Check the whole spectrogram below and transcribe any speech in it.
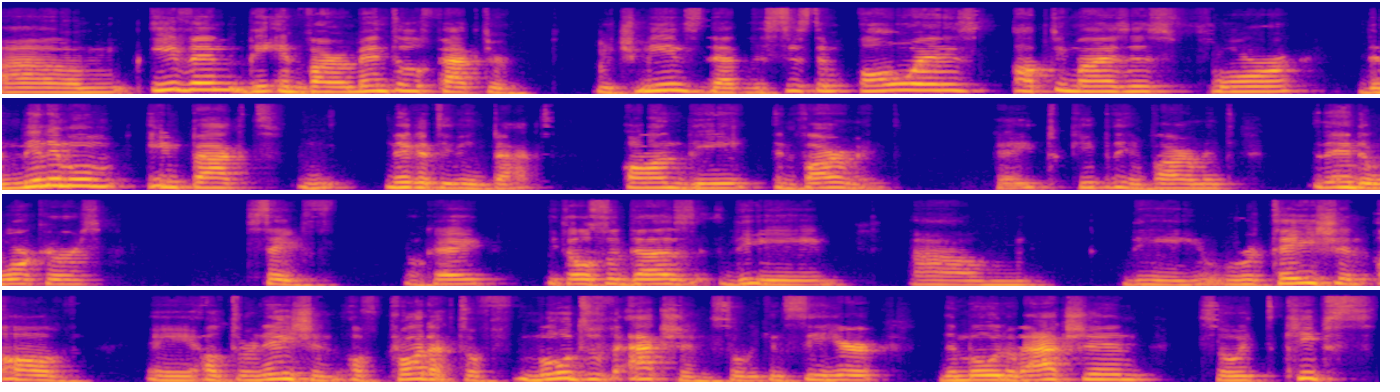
um, even the environmental factor, which means that the system always optimizes for the minimum impact, negative impact on the environment, okay, to keep the environment and the workers safe, okay? It also does the, um, the rotation of a alternation of products, of modes of action. So we can see here the mode of action. So it keeps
